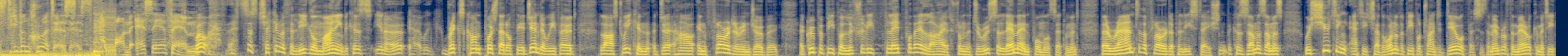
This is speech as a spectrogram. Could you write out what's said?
Stephen Grootes on SAFM. Well, let's just check in with illegal mining because, you know, BRICS can't push that off the agenda. We've heard last week in, how in Florida, in Joburg, a group of people literally fled for their lives from the Jerusalem informal settlement. They ran to the Florida police station because Zama Zamas were shooting at each other. One of the people trying to deal with this is the member of the Mayoral Committee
